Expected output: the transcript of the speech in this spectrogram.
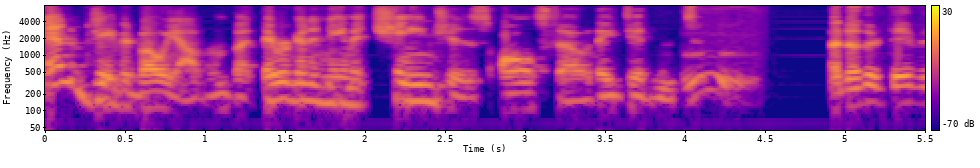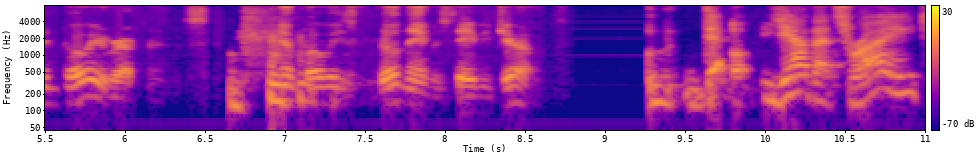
and a David Bowie album, but they were going to name it Changes also. They didn't. Ooh, another David Bowie reference. You know, Bowie's real name is Davy Jones. Yeah, that's right.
